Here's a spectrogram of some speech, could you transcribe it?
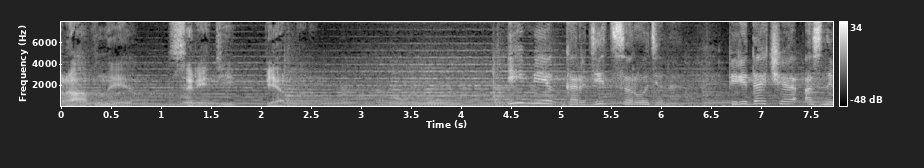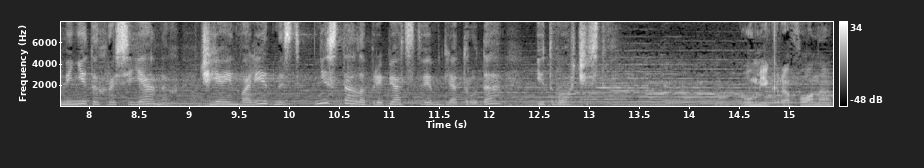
равные среди первых. Ими гордится Родина. Передача о знаменитых россиянах, чья инвалидность не стала препятствием для труда и творчества. У микрофона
